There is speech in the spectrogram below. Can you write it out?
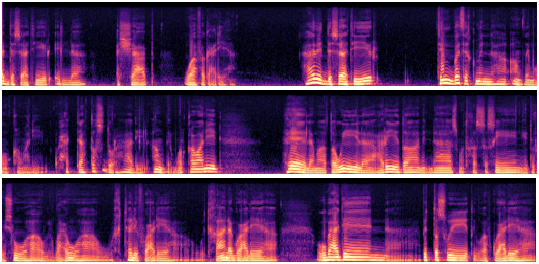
الدساتير إلا الشعب وافق عليها. هذه الدساتير تنبثق منها أنظمة وقوانين وحتى تصدر هذه الأنظمة والقوانين هيلمة طويلة عريضة من ناس متخصصين يدرسوها ويضعوها ويختلفوا عليها ويتخانقوا عليها وبعدين بالتصويت يوافقوا عليها.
